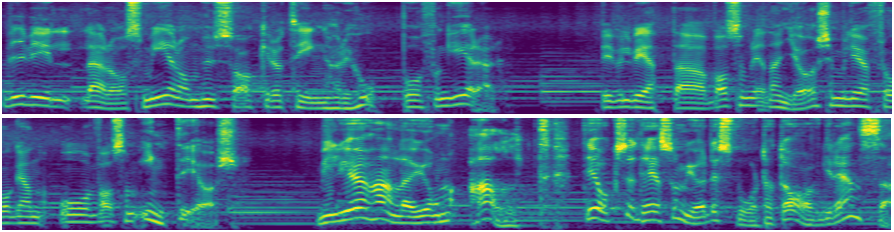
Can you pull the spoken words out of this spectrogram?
vi vill lära oss mer om hur saker och ting hör ihop och fungerar. Vi vill veta vad som redan görs i miljöfrågan och vad som inte görs. Miljö handlar ju om allt. Det är också det som gör det svårt att avgränsa.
